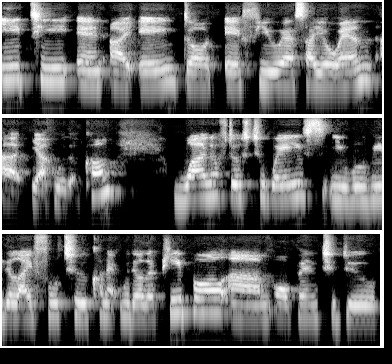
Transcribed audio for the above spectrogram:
etnia dot f-u-s-i-o-n at yahoo.com one of those two ways it will be delightful to connect with other people. Open to do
